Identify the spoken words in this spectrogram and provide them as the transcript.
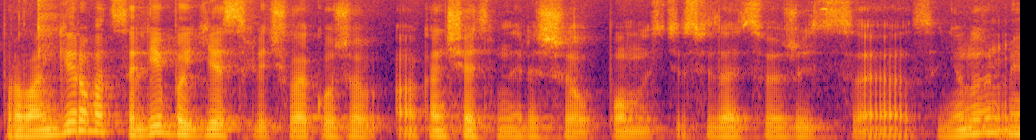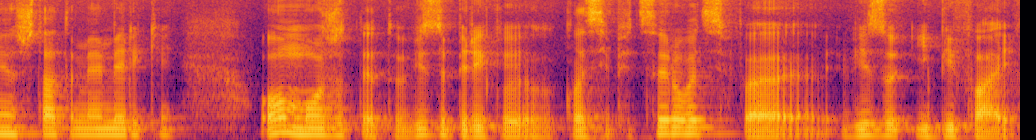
пролонгироваться, либо если человек уже окончательно решил полностью связать свою жизнь с Соединенными Штатами Америки, он может эту визу переклассифицировать в э, визу EB5.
